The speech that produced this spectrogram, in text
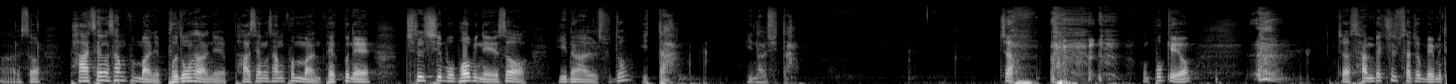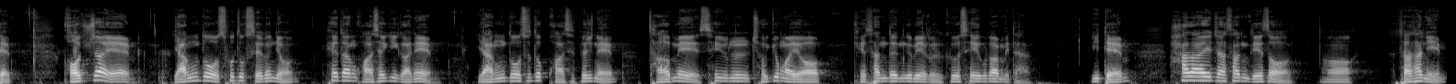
어, 그래서 파생 상품만 이 부동산 아니에요. 파생 상품만 100분의 75 범위 내에서 인하할 수도 있다. 인하할 수 있다. 자, 볼게요. 자, 374쪽 맨 밑에 거주자의 양도 소득세는요. 해당 과세 기간에 양도 소득 과세 표준에 다음에 세율을 적용하여 계산된 금액을 그 세액으로 합니다. 이때 하나의 자산에 대해서 어, 자산이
